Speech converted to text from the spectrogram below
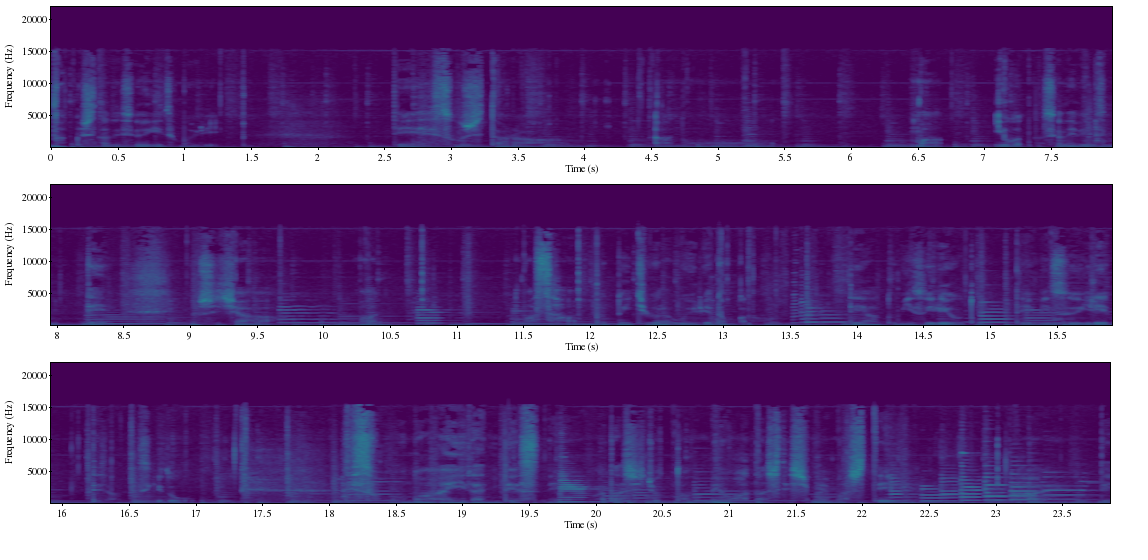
なくしたんですよねいつもより。でそしたらあのー、まあ良かったんですよね別に。でよしじゃあまあまあ3分の1ぐらいお湯入れたのかな。であと水入れようと思って水入れてたんですけどでその間にですね私ちょっとあの目を離してしまいましてはい。で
